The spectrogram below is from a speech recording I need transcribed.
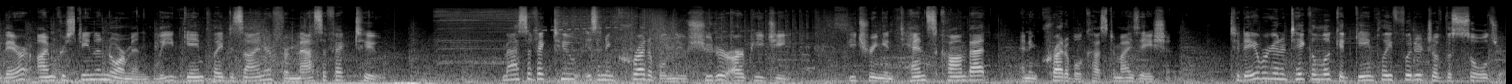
there, I'm Christina Norman, lead gameplay designer for Mass Effect 2. Mass Effect 2 is an incredible new shooter RPG featuring intense combat and incredible customization. Today we're going to take a look at gameplay footage of the Soldier,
